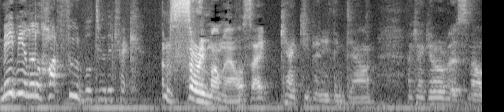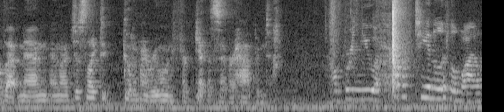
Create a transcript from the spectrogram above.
Maybe a little hot food will do the trick. I'm sorry, Mama Alice, I can't keep anything down. I can't get over the smell of that man, and I'd just like to go to my room and forget this ever happened. I'll bring you a cup of tea in a little while.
